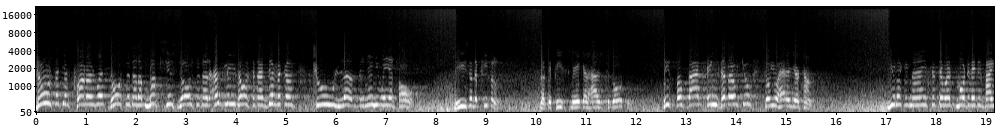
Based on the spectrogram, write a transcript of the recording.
those that you've quarreled with, those that are obnoxious, those that are ugly, those that are difficult to love in any way at all. These are the people that the peacemaker has to go to. They spoke bad things about you, so you held your tongue. You recognize that they were motivated by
